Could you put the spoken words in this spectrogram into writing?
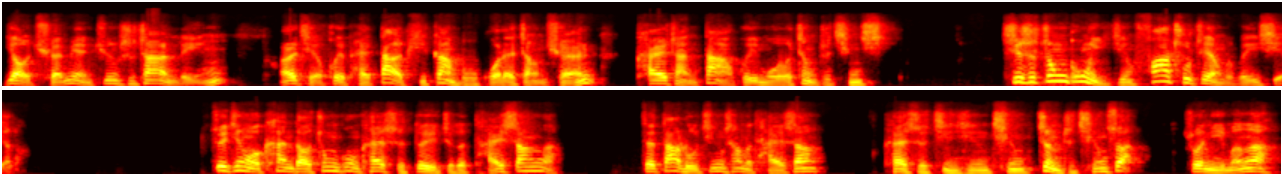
要全面军事占领，而且会派大批干部过来掌权，开展大规模政治清洗。其实中共已经发出这样的威胁了。最近我看到中共开始对这个台商啊，在大陆经商的台商开始进行清政治清算，说你们啊，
